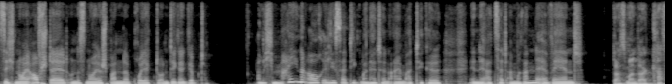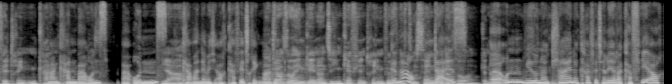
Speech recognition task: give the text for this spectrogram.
sich neu aufstellt und es neue spannende Projekte und Dinge gibt. Und ich meine auch, Elisa Diekmann hätte in einem Artikel in der AZ am Rande erwähnt, Dass man da Kaffee trinken kann. man kann bei uns, bei uns Ja. kann man nämlich auch Kaffee trinken. Und Einfach so hingehen und sich ein Käffchen trinken für genau, 50 Cent da oder ist so. Genau. äh, unten wie so eine kleine Cafeteria oder Café auch.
